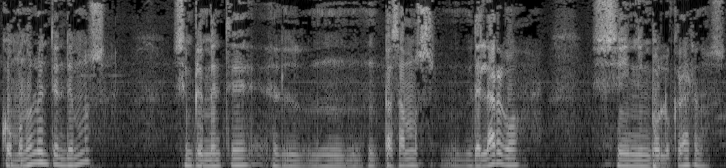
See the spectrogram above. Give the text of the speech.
como no lo entendemos, simplemente mm, pasamos de largo sin involucrarnos,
